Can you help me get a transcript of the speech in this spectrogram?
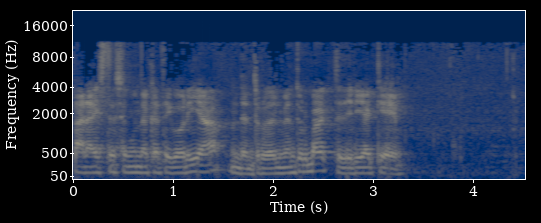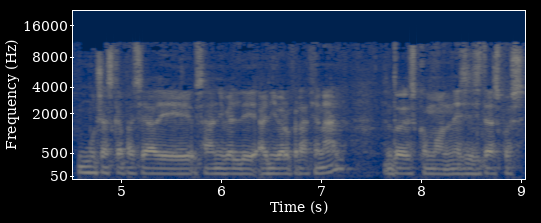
para esta segunda categoría, dentro del venture back, te diría que muchas capacidades o sea, a nivel de, a nivel operacional entonces como necesitas pues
